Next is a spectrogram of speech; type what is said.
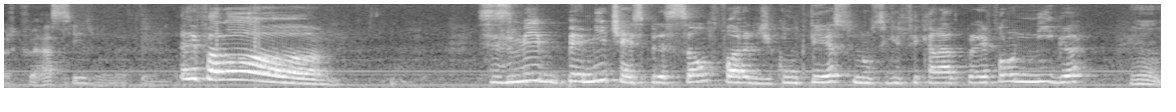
Acho que foi racismo, né? Ele falou. Vocês me permitem a expressão fora de contexto, não significa nada pra ele. Ele falou nigga Hum,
